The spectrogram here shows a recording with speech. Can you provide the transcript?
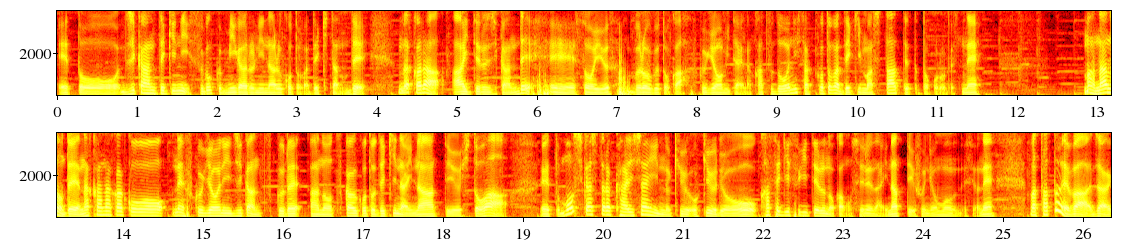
えっと時間的にすごく身軽になることができたのでだから空いてる時間で、えー、そういうブログとか副業みたいな活動に咲くことができましたっていったところですね。まあ、なのでなかなかこうね副業に時間作れあの使うことできないなっていう人は、えっと、もしかしたら会社員の給お給料を稼ぎすぎてるのかもしれないなっていうふうに思うんですよね。まあ、例えばじゃあ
